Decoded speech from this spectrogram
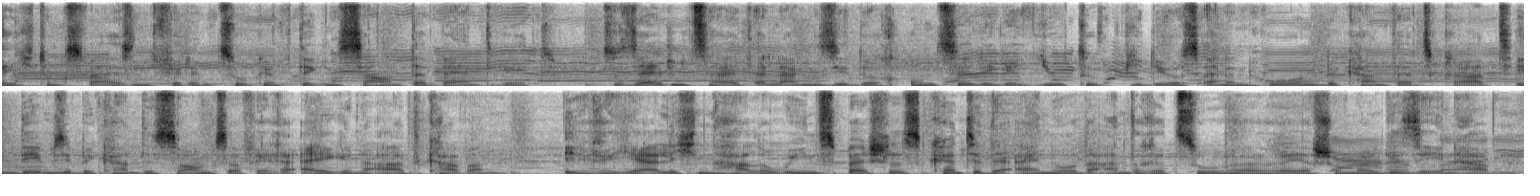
richtungsweisend für den zukünftigen Sound der Band wird. Zur selben Zeit erlangen sie durch unzählige YouTube-Videos einen hohen Bekanntheitsgrad, indem sie bekannte Songs auf ihre eigene Art covern. Ihre jährlichen Halloween-Specials könnte der eine oder andere Zuhörer ja schon mal gesehen haben.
